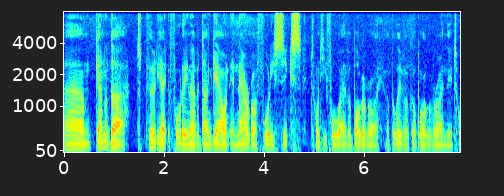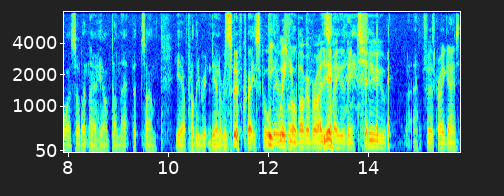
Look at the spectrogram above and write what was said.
Um, Gunnedah 38 to 14 over Dungowan and Narrabri 46 24 over Boggabri. I believe I've got Boggabri in there twice, so I don't know how I've done that, but um, yeah, I've probably written down a reserve grade score Big there week as well. in Boggabri this Yeah. week. There's been two uh, first grade games.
